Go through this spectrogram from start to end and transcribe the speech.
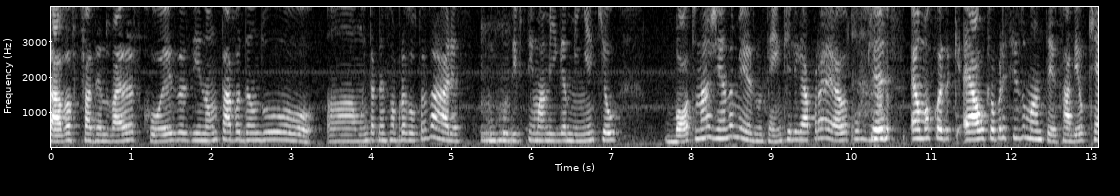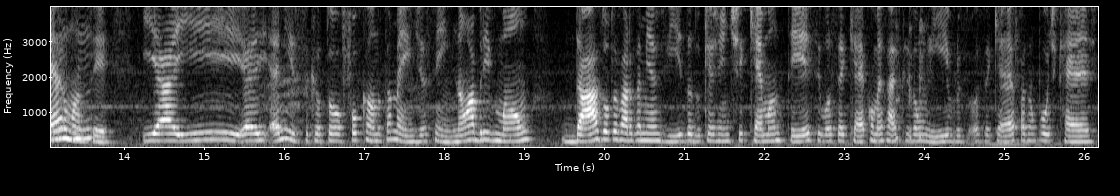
Tava fazendo várias coisas e não tava dando ah, muita atenção pras outras áreas. Inclusive tem uma amiga minha que eu boto na agenda mesmo, tenho que ligar para ela, porque é uma coisa que é algo que eu preciso manter, sabe? Eu quero uhum. manter. E aí é, é nisso que eu tô focando também, de assim, não abrir mão das outras áreas da minha vida, do que a gente quer manter, se você quer começar a escrever um livro, se você quer fazer um podcast,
